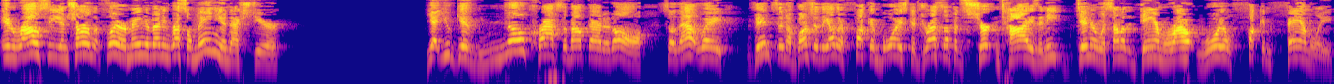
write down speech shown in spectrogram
in Rousey and Charlotte Flair main eventing WrestleMania next year. Yet you give no craps about that at all, so that way Vince and a bunch of the other fucking boys could dress up in shirt and ties and eat dinner with some of the damn royal fucking family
